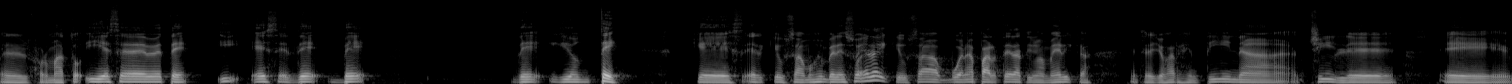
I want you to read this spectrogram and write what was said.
el formato ISDBT, ISDB de T, que es el que usamos en Venezuela y que usa buena parte de Latinoamérica, entre ellos Argentina, Chile, eh,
